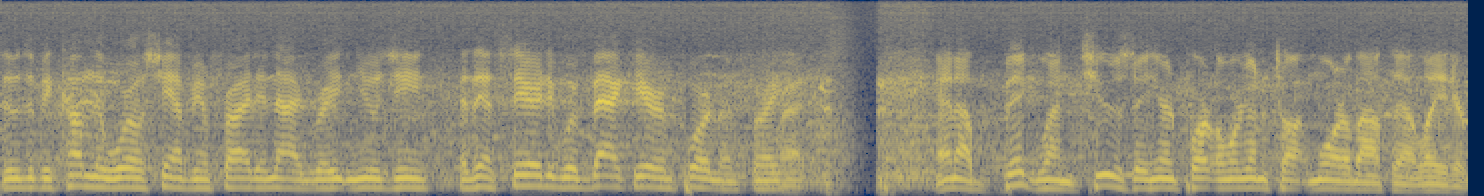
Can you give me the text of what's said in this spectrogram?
to, to become the world champion Friday night right in Eugene. And then Saturday, we're back here in Portland, Frank. And a big one Tuesday here in Portland. We're going to talk more about that later.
